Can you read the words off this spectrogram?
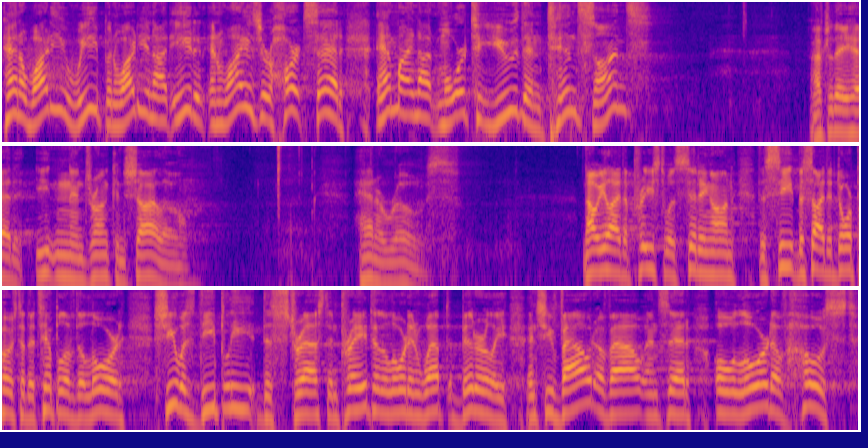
Hannah, why do you weep and why do you not eat? And why is your heart sad? Am I not more to you than ten sons? After they had eaten and drunk in Shiloh, Hannah rose. Now, Eli the priest was sitting on the seat beside the doorpost of the temple of the Lord. She was deeply distressed and prayed to the Lord and wept bitterly. And she vowed a vow and said, O Lord of hosts,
